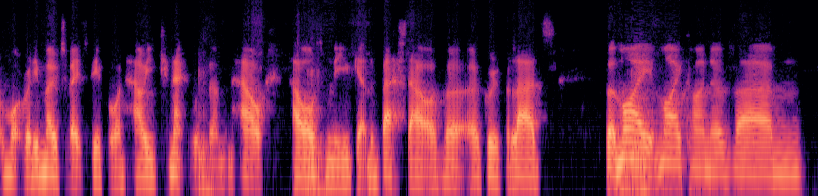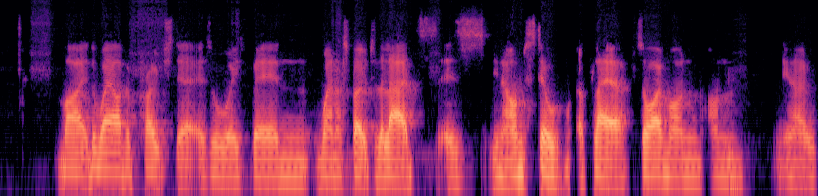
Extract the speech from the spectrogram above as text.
and what really motivates people and how you connect with them and how how ultimately you get the best out of a, a group of lads but my mm. my kind of um, my the way I've approached it has always been when I spoke to the lads is you know I'm still a player, so I'm on on you know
